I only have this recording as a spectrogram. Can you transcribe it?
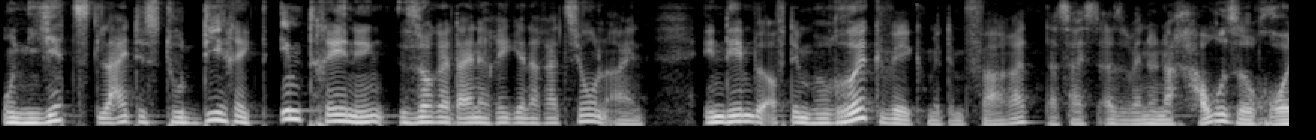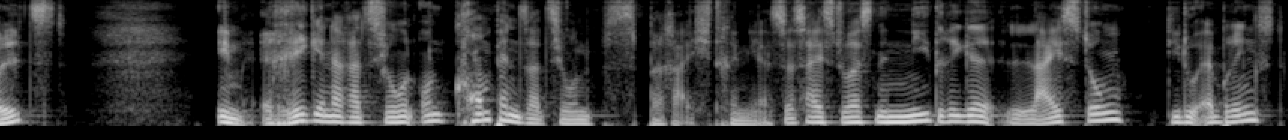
und jetzt leitest du direkt im Training sogar deine Regeneration ein, indem du auf dem Rückweg mit dem Fahrrad, das heißt also, wenn du nach Hause rollst, im Regeneration- und Kompensationsbereich trainierst. Das heißt, du hast eine niedrige Leistung, die du erbringst,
